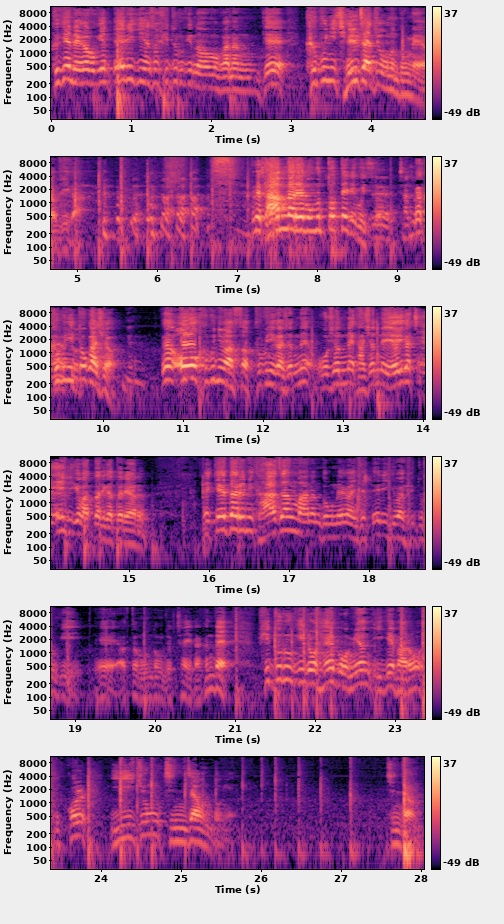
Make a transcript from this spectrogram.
그게 내가 보기엔 때리기에서 휘두르기 넘어가는 게 그분이 제일 자주 오는 동네예요 여기가. 근데 다음날 해보면 또 때리고 있어. 네, 그러니까 그분이 또. 또 가셔. 네. 그러니까 어 그분이 왔어. 그분이 가셨네. 오셨네. 가셨네. 여기가 제일 이게 왔다리 갔다리 하는 깨달음이 가장 많은 동네가 이제 때리기와 휘두르기의 어떤 운동적 차이다. 근데 휘두르기로 해보면 이게 바로 이꼴 이중 진자 운동이에요. 진자 운동.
